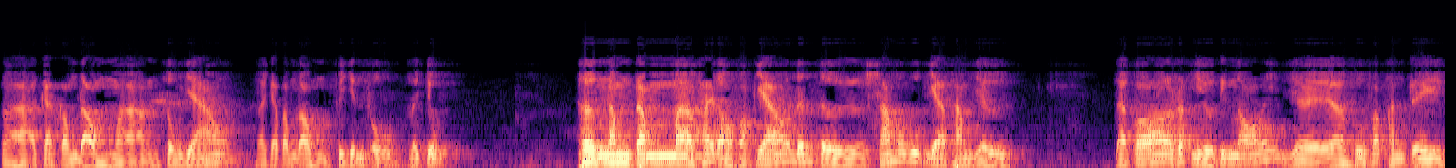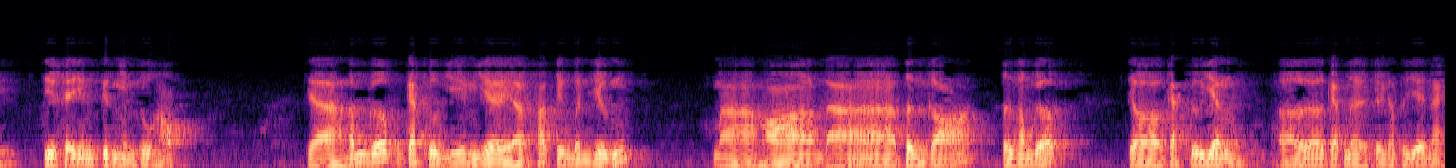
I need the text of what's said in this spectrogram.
và các cộng đồng à, tôn giáo và các cộng đồng phi chính phủ nói chung. Hơn 500 à, phái đoàn Phật giáo đến từ 60 quốc gia tham dự đã có rất nhiều tiếng nói về phương pháp hành trì, chia sẻ những kinh nghiệm tu học và đóng góp các phương diện về à, phát triển bền vững mà họ đã từng có, từng đóng góp cho các cư dân ở các nơi trên khắp thế giới này.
